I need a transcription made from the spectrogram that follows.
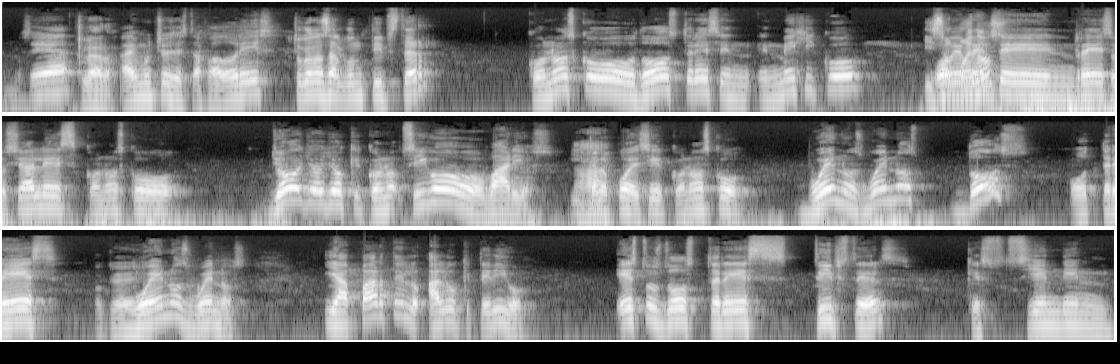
como sea. claro. Hay muchos estafadores. ¿Tú conoces algún tipster? Conozco dos, tres en, en México ¿Y son Obviamente buenos? en redes sociales conozco, yo, yo, yo que cono- sigo varios, y Ajá. te lo puedo decir, conozco buenos, buenos, dos o tres buenos, buenos. Y aparte, lo- algo que te digo, estos dos, tres tipsters que tienen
